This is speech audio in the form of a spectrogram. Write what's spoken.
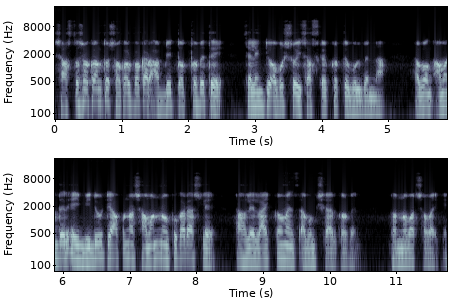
স্বাস্থ্য সংক্রান্ত সকল প্রকার আপডেট তথ্য পেতে চ্যানেলটি অবশ্যই সাবস্ক্রাইব করতে ভুলবেন না এবং আমাদের এই ভিডিওটি আপনার সামান্য উপকারে আসলে তাহলে লাইক কমেন্টস এবং শেয়ার করবেন। ধন্যবাদ সবাইকে।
